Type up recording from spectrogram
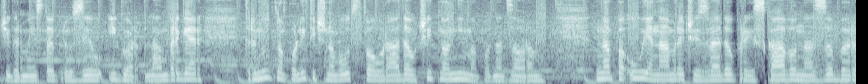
čigar mesto je prevzel Igor Lamberger, trenutno politično vodstvo urada očitno nima pod nadzorom. NPU je namreč izvedel preiskavo na ZBR,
